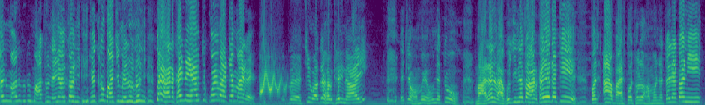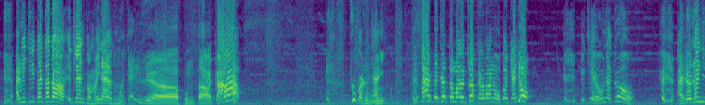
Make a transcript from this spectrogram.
અને મારું બધું માથું નહીં હાલતો ને એટલું બાચી મેલું છું ને તો હરખાઈ નહીં આવતું કોઈ વાતે મારે. એટલે ચી વાતે હરખાઈ ના આવી એટલે અમે એવું નતું મારા ને વાઘુજી ને તો હરખાઈ જ હતી. પણ આ બાળકો થોડો હમો નતો રહેતો ની આ વિતરી કરતો હતો એટલે એને ભમાઈને આવ્યો છું હું અત્યારે. ફૂમતા કા? શું કરું જાણી આ ગજબ તમારે ચો કરવાનો હતો કેજો એટલે એવું નતું અરે છે ને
